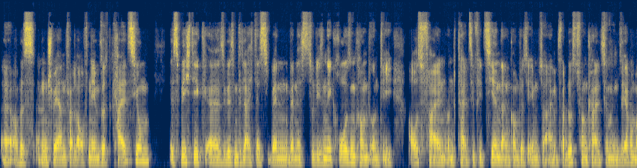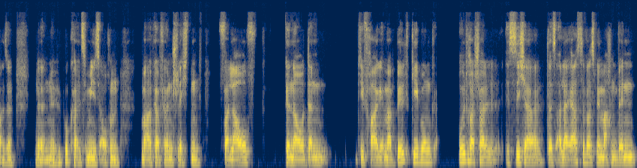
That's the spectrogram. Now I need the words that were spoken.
äh, ob es einen schweren Verlauf nehmen wird. Calcium ist wichtig. Äh, Sie wissen vielleicht, dass wenn, wenn es zu diesen Nekrosen kommt und die ausfallen und kalzifizieren, dann kommt es eben zu einem Verlust von Kalzium im Serum. Also eine, eine Hypokalzämie ist auch ein Marker für einen schlechten Verlauf. Genau, dann die Frage immer Bildgebung. Ultraschall ist sicher das allererste, was wir machen. Wenn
